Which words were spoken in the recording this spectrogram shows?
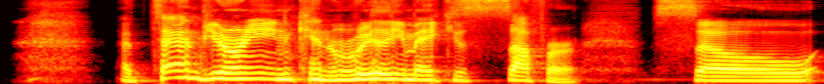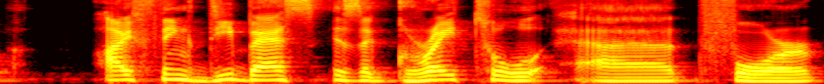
a tambourine can really make you suffer. So I think DeBess is a great tool uh, for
